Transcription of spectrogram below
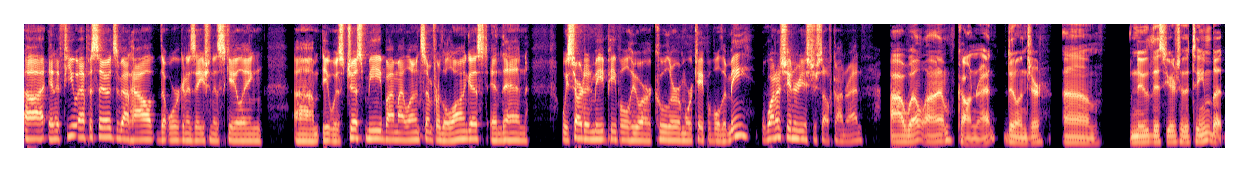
uh, in a few episodes about how the organization is scaling. Um, it was just me by my lonesome for the longest, and then we started to meet people who are cooler and more capable than me. Why don't you introduce yourself, Conrad? Uh, well, I'm Conrad Dillinger. Um, new this year to the team, but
